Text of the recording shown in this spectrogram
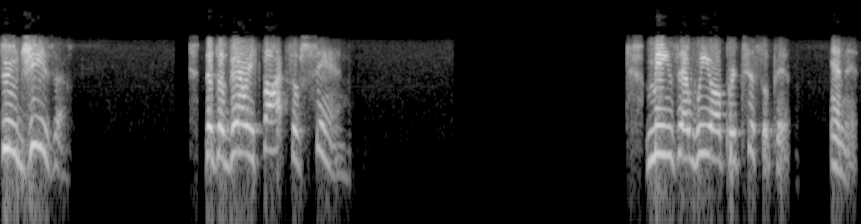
through Jesus that the very thoughts of sin means that we are participants in it.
